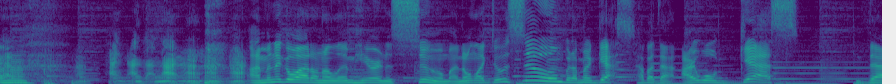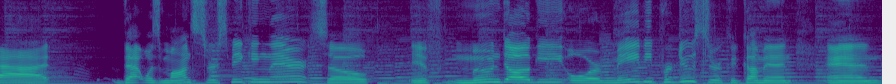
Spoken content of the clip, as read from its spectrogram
Uh-huh. I'm gonna go out on a limb here and assume. I don't like to assume, but I'm gonna guess. How about that? I will guess that that was Monster speaking there. So if Moondoggie or maybe producer could come in and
